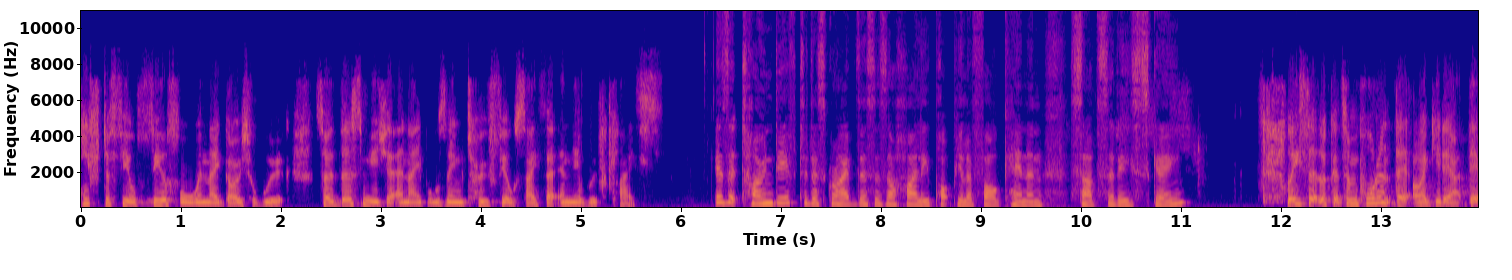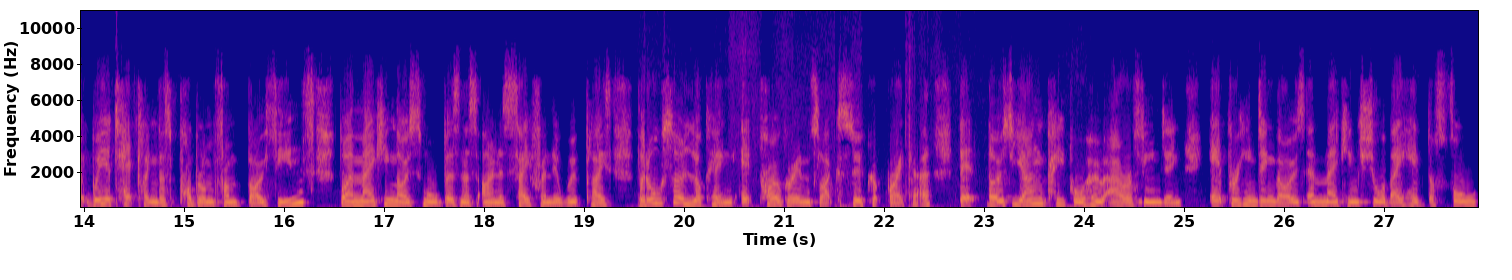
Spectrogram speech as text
have to feel fearful when they go to work. So this measure enables them to feel safer in their workplace. Is it tone deaf to describe this as a highly popular fog cannon subsidy scheme? Lisa, look, it's important that I get out that we are tackling this problem from both ends by making those small business owners safer in their workplace, but also looking at programs like Circuit Breaker that those young people who are offending, apprehending those and making sure they have the full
